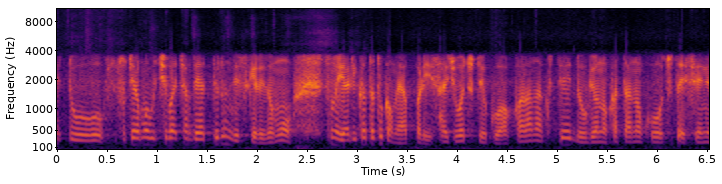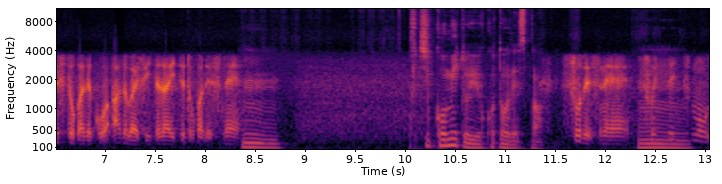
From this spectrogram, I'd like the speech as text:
えっと、そちゃんとやってるんですけれども、そのやり方とかもやっぱり最初はちょっとよく分からなくて、同業の方のこうちょっと SNS とかでこうアドバイスいただいてとかですね。うん口コミということですか？そうですね。そういったいつも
